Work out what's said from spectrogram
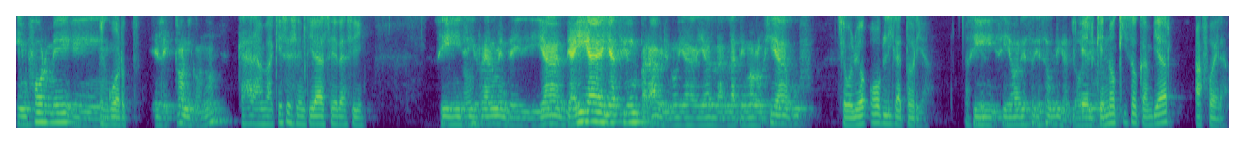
informe eh, en Word electrónico, ¿no? Caramba, ¿qué se sentirá hacer así? Sí, sí, realmente. Y ya, de ahí ya, ha sido imparable, ¿no? Ya, ya la, la tecnología, uff. Se volvió obligatoria sí, sí, ahora es, obligatorio. Y el que no quiso cambiar, afuera.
